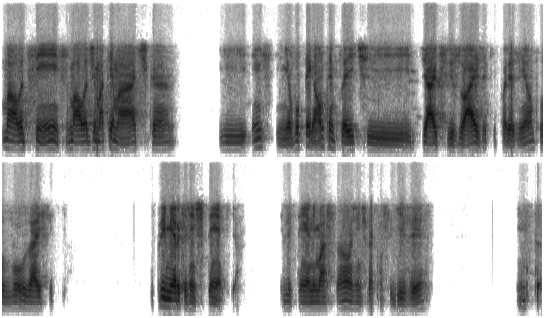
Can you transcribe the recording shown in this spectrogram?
uma aula de ciências, uma aula de matemática. E, enfim, eu vou pegar um template de artes visuais aqui, por exemplo, vou usar esse aqui. Primeiro que a gente tem aqui, ó. ele tem animação, a gente vai conseguir ver. Então,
